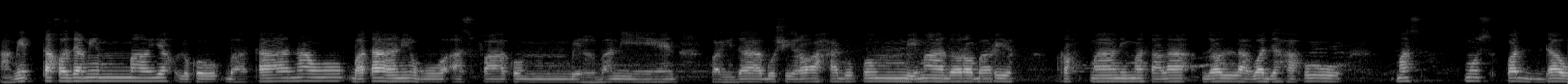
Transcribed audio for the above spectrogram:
Amit takhadha mimma yakhluqu batanau batani wa asfakum bil banin. Wa idza busyira ahadukum bima darabari rahmani masala dhalla wajhahu mas muswaddaw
